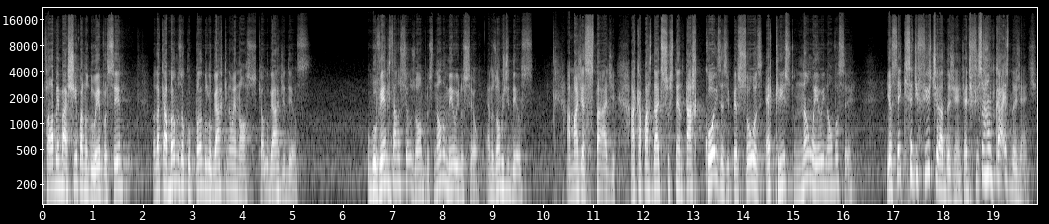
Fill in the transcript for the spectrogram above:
falar bem baixinho para não doer você, nós acabamos ocupando o lugar que não é nosso, que é o lugar de Deus. O governo está nos seus ombros, não no meu e no seu, é nos ombros de Deus. A majestade, a capacidade de sustentar coisas e pessoas é Cristo, não eu e não você. E eu sei que isso é difícil tirar da gente, é difícil arrancar isso da gente.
